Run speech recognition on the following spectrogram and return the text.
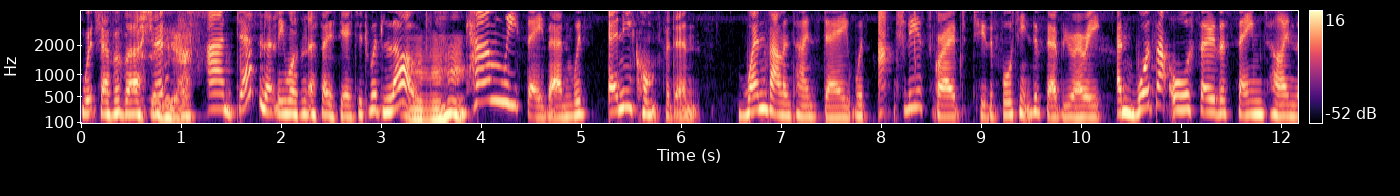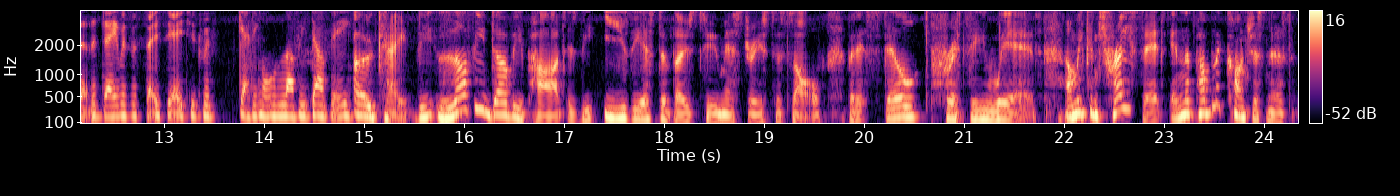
whichever version. Yes. And definitely wasn't associated with love. Mm-hmm. Can we say then, with any confidence, when Valentine's Day was actually ascribed to the 14th of February? And was that also the same time that the day was associated with getting all lovey dovey? Okay, the lovey dovey part is the easiest of those two mysteries to solve, but it's still pretty weird. And we can trace it in the public consciousness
